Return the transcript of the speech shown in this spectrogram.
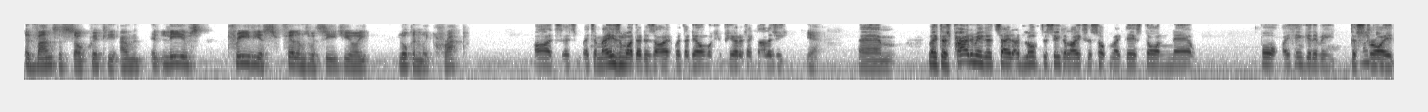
advances so quickly and it leaves previous films with CGI looking like crap. Oh, it's it's it's amazing what they're design, what they're doing with computer technology. Yeah, Um, like there's part of me that said I'd love to see the likes of something like this done now, but I think it'd be destroyed.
